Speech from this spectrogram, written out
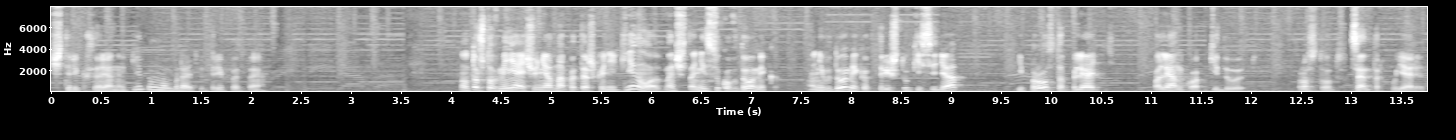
4 косаря накидано, блядь, и 3 ПТ. Но то, что в меня еще ни одна ПТшка не кинула, значит, они, сука, в домиках. Они в домиках, три штуки сидят и просто, блядь, полянку обкидывают. Просто вот в центр хуярят.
